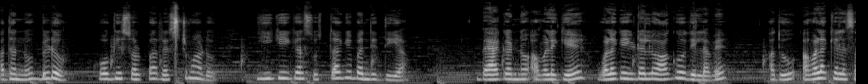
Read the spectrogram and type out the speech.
ಅದನ್ನು ಬಿಡು, ಹೋಗಿ ಸ್ವಲ್ಪ ರೆಸ್ಟ್ ಮಾಡು, ಈಗೀಗ ಸುಸ್ತಾಗಿ ಬಂದಿದ್ದೀಯಾ? ಬ್ಯಾಗನ್ನು ಅವಳಿಗೆ ಒಳಗೆ ಇಡಲು ಆಗುವುದಿಲ್ಲವೇ? ಅದು ಅವಳ ಕೆಲಸ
